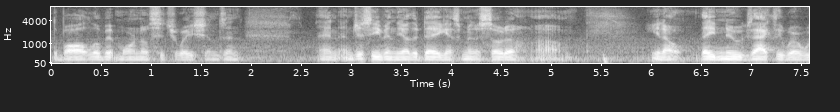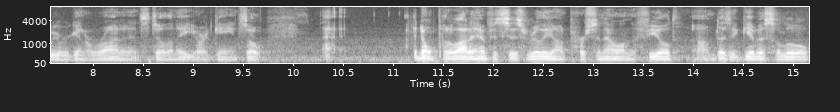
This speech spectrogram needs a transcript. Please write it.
the ball a little bit more in those situations, and and, and just even the other day against Minnesota, um, you know, they knew exactly where we were going to run, and it's still an eight-yard gain. So I, don't put a lot of emphasis really on personnel on the field. Um, does it give us a little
